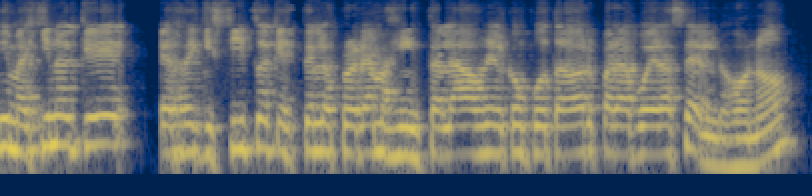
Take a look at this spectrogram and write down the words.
Me imagino que es requisito que estén los programas instalados en el computador para poder hacerlos, ¿o no?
